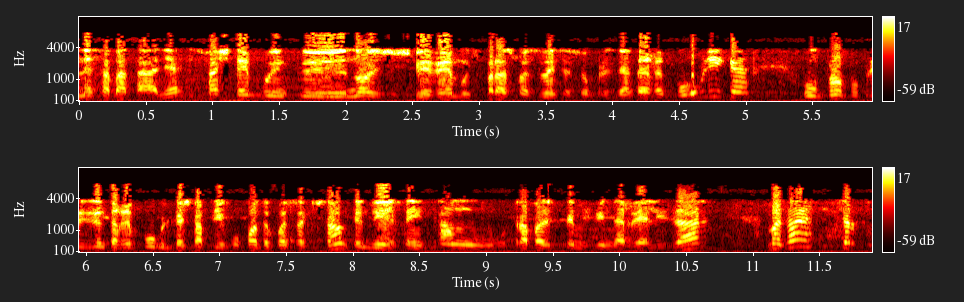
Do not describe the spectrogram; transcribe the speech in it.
nessa batalha. Faz tempo em que nós escrevemos para a Sua Excelência, Sr. Presidente da República. O próprio Presidente da República está questão, tendo em atenção o trabalho que temos vindo a realizar, mas há, de certo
